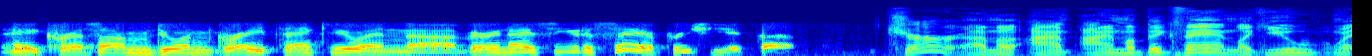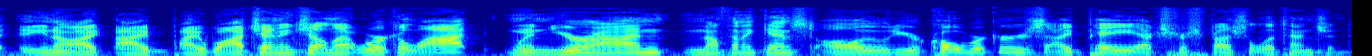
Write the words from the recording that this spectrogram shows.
Hey, Chris, I'm doing great. Thank you. And uh, very nice of you to say. Appreciate that. Sure, I'm a I'm, I'm a big fan. Like you, you know, I, I I watch NHL Network a lot. When you're on, nothing against all your coworkers, I pay extra special attention.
